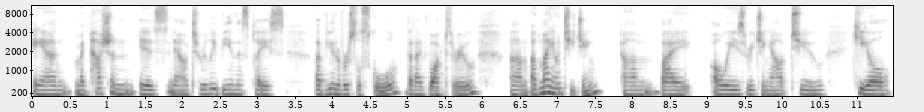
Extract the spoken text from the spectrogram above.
and my passion is now to really be in this place of universal school that I've walked through, um, of my own teaching, um, by always reaching out to heal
